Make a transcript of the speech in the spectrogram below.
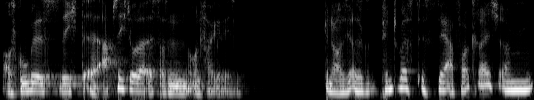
aus Googles Sicht äh, Absicht oder ist das ein Unfall gewesen? Genau, also, also Pinterest ist sehr erfolgreich. Ähm,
